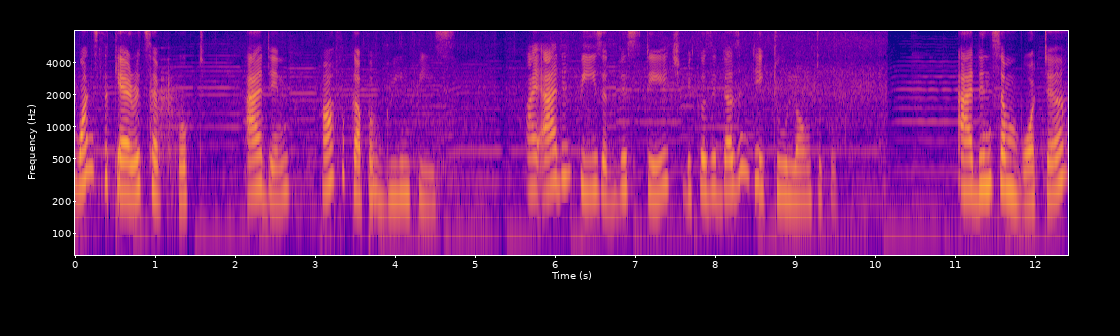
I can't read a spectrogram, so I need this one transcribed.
Once the carrots have cooked, add in half a cup of green peas. I added peas at this stage because it doesn't take too long to cook. Add in some water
